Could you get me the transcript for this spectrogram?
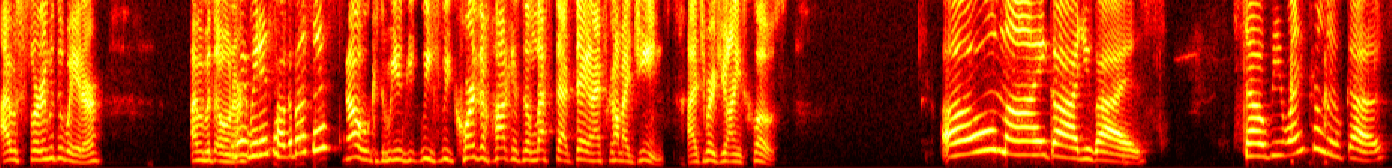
I was flirting with the waiter. I mean, with the owner. Wait, we didn't talk about this. No, because we, we we recorded the podcast and left that day, and I forgot my jeans. I had to wear Gianni's clothes. Oh my god, you guys! So we went to Lucas.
